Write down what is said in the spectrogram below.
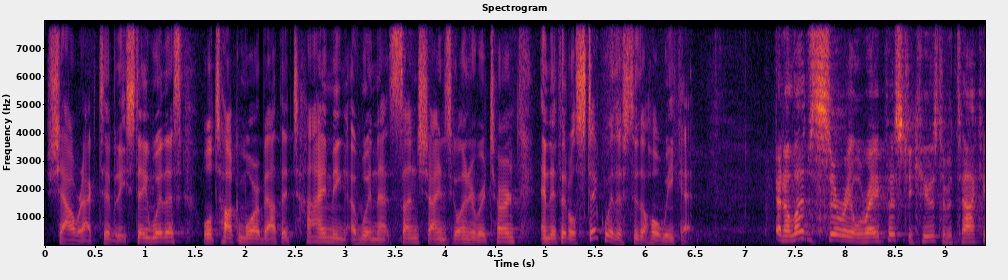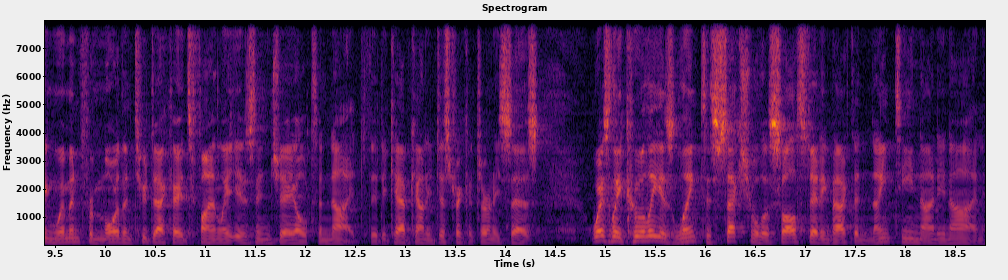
shower activity. Stay with us. We'll talk more about the timing of when that sunshine is going to return and if it'll stick with us through the whole weekend. An alleged serial rapist accused of attacking women for more than two decades finally is in jail tonight. The DeKalb County District Attorney says Wesley Cooley is linked to sexual assaults dating back to 1999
